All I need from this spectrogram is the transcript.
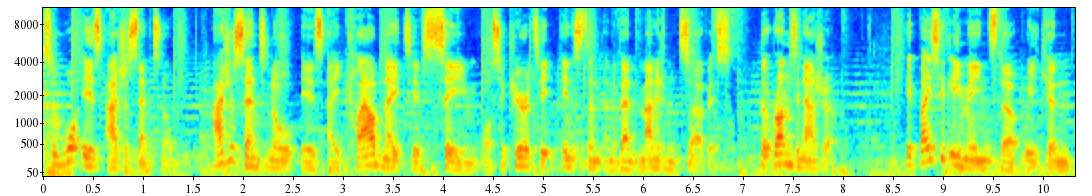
So what is Azure Sentinel? Azure Sentinel is a cloud-native SIEM or Security Incident and Event Management Service that runs in Azure. It basically means that we can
